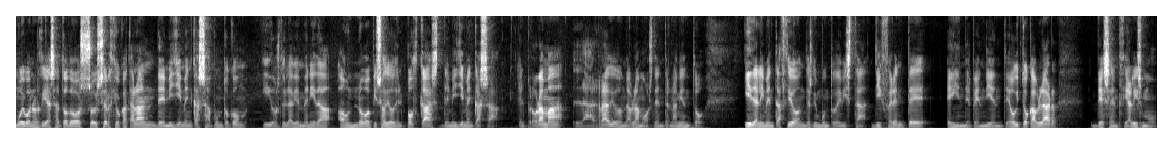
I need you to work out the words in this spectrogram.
Muy buenos días a todos, soy Sergio Catalán de mijimencasa.com y os doy la bienvenida a un nuevo episodio del podcast de Mi Gym en Casa, el programa, la radio donde hablamos de entrenamiento y de alimentación desde un punto de vista diferente e independiente. Hoy toca hablar de esencialismo,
